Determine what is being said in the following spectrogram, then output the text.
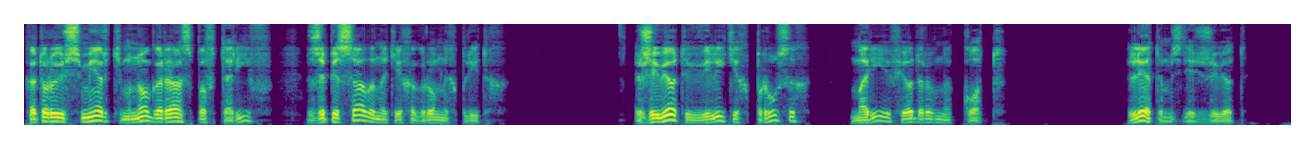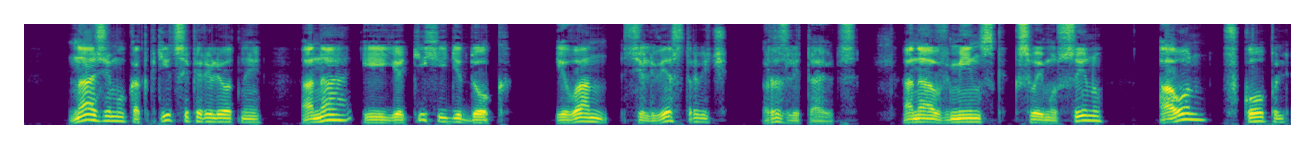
которую смерть, много раз повторив, записала на тех огромных плитах. Живет в Великих Прусах Мария Федоровна Кот. Летом здесь живет. На зиму, как птицы перелетные, она и ее тихий дедок, Иван Сильвестрович, разлетаются. Она в Минск к своему сыну, а он в Кополь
